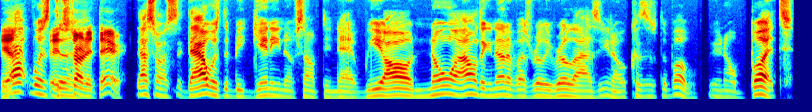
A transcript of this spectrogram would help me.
Yeah, that was it the, started there. That's what I'm saying. That was the beginning of something that we all know. I don't think none of us really realized, you know, because it's the bubble, you know. But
